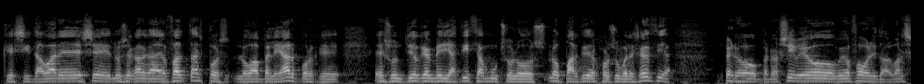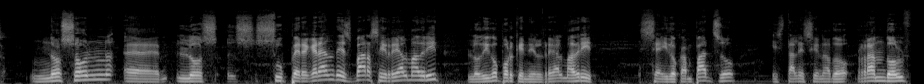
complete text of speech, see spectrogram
que si Tavares eh, no se carga de faltas, pues lo va a pelear, porque es un tío que mediatiza mucho los, los partidos con su presencia. Pero, pero sí veo, veo favorito al Barça. no son eh, los super grandes Barça y Real Madrid. Lo digo porque en el Real Madrid se ha ido Campazzo, está lesionado Randolph,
